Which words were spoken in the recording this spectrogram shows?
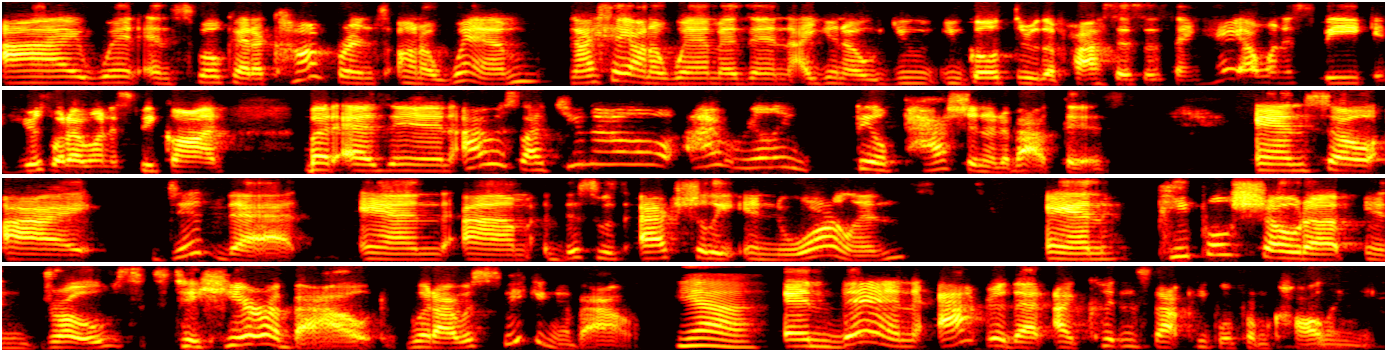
I went and spoke at a conference on a whim. And I say on a whim as in, you know, you you go through the process of saying, "Hey, I want to speak, and here's what I want to speak on." But as in, I was like, you know, I really feel passionate about this, and so I did that. And um, this was actually in New Orleans, and people showed up in droves to hear about what I was speaking about. Yeah. And then after that, I couldn't stop people from calling me.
